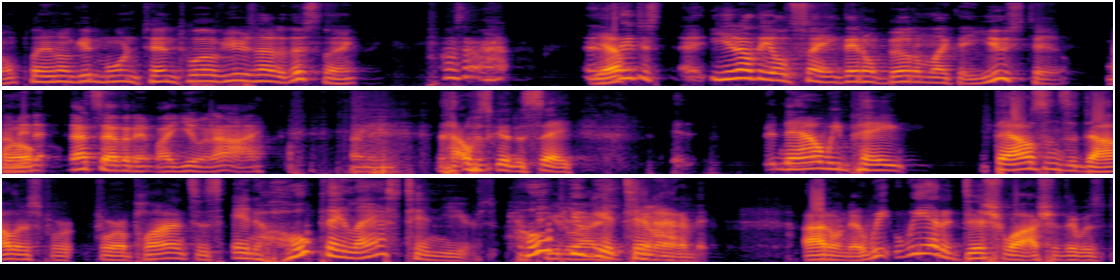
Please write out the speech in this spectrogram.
Don't plan on getting more than 10, 12 years out of this thing. I was like, "Ah." Yep. They just, you know, the old saying, they don't build them like they used to. I Well- mean, that's evident by you and I. I mean, I was going to say, now we pay thousands of dollars for, for appliances and hope they last 10 years. Hope you get 10 junk. out of it. I don't know. We, we had a dishwasher that was,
